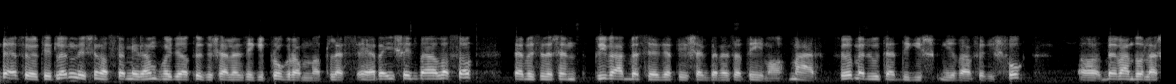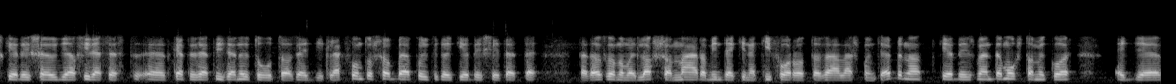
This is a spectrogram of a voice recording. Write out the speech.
De föltétlenül, és én azt remélem, hogy a közös ellenzéki programnak lesz erre is egy válasza. Természetesen privát beszélgetésekben ez a téma már fölmerült eddig is, nyilván föl is fog. A bevándorlás kérdése, ugye a Fidesz ezt 2015 eh, óta az egyik legfontosabb belpolitikai kérdését tette, tehát azt gondolom, hogy lassan már mindenkinek kiforrott az álláspontja ebben a kérdésben, de most, amikor egy eh,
